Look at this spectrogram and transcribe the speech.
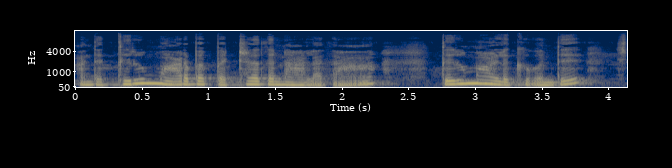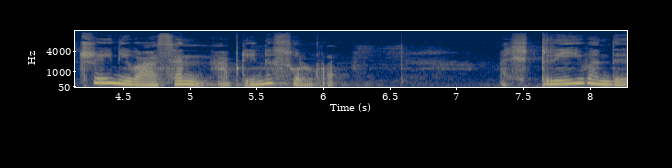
அந்த திருமார்பை பெற்றதுனால தான் திருமாலுக்கு வந்து ஸ்ரீனிவாசன் அப்படின்னு சொல்கிறோம் ஸ்ரீ வந்து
